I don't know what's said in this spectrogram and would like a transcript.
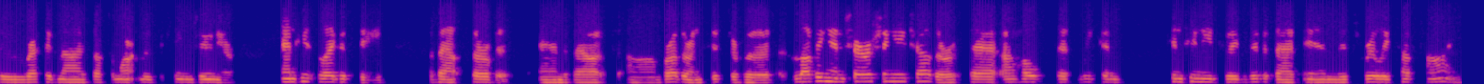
to recognize Dr. Martin Luther King Jr. and his legacy about service and about um, brother and sisterhood, loving and cherishing each other, that I hope that we can continue to exhibit that in this really tough time.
